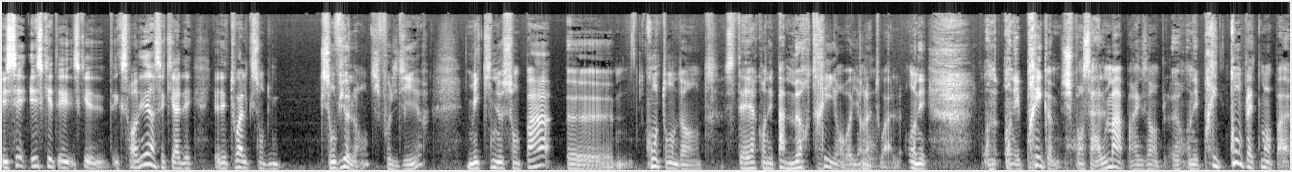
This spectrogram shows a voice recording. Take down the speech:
Et, c'est, et ce, qui est, ce qui est extraordinaire, c'est qu'il y a des, il y a des toiles qui sont, qui sont violentes, il faut le dire, mais qui ne sont pas euh, contondantes. C'est-à-dire qu'on n'est pas meurtri en voyant la toile. On est, on, est pris, comme je pense à Alma par exemple, euh, on est pris complètement par,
